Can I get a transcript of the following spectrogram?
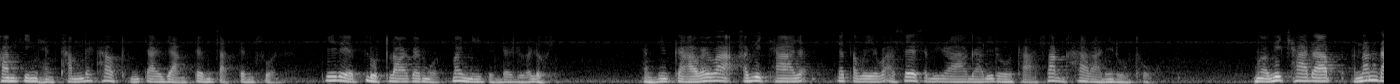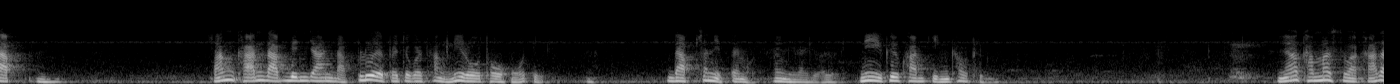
ความจริงแห่งธรรมได้เข้าถึงใจอย่างเต็มจัดเต็มส่วนกิเลสหลุดลอยไปหมด ไม่มีสิ่งใดเหลือเลยอย่างที่กล่าวไว้ว่า อวิชชา ยตเววะเซสบิรากาดิโดธาสร้างฆารานิโรโทเมื่อวิชาดับนั้นดับ สังขารดับวิญญาณดับเลื่อยไปจนกระทั่งนิโรโทโหติ ดับสนิทไปหมดไม่มีอะไรเหลือเลย นี่คือความจริงเข้าถึงแล้วธรรมสวขาต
